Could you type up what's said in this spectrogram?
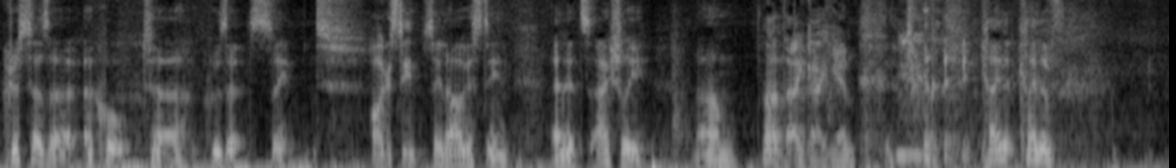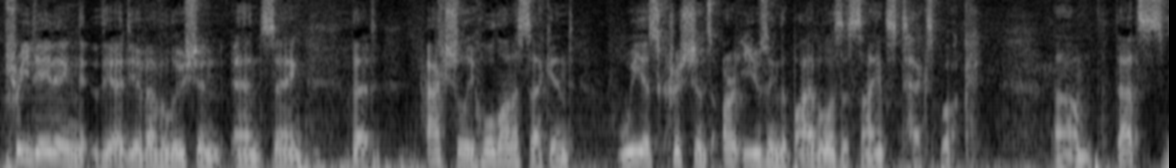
Chris has a, a quote. Uh, who's it? Saint Augustine. Saint Augustine, and it's actually um, Not that guy again. kind of kind of predating the idea of evolution and saying that actually hold on a second we as christians aren't using the bible as a science textbook um, that's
